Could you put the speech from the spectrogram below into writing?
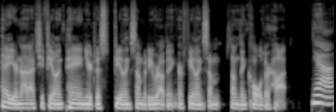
hey, you're not actually feeling pain. You're just feeling somebody rubbing or feeling some something cold or hot. Yeah.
